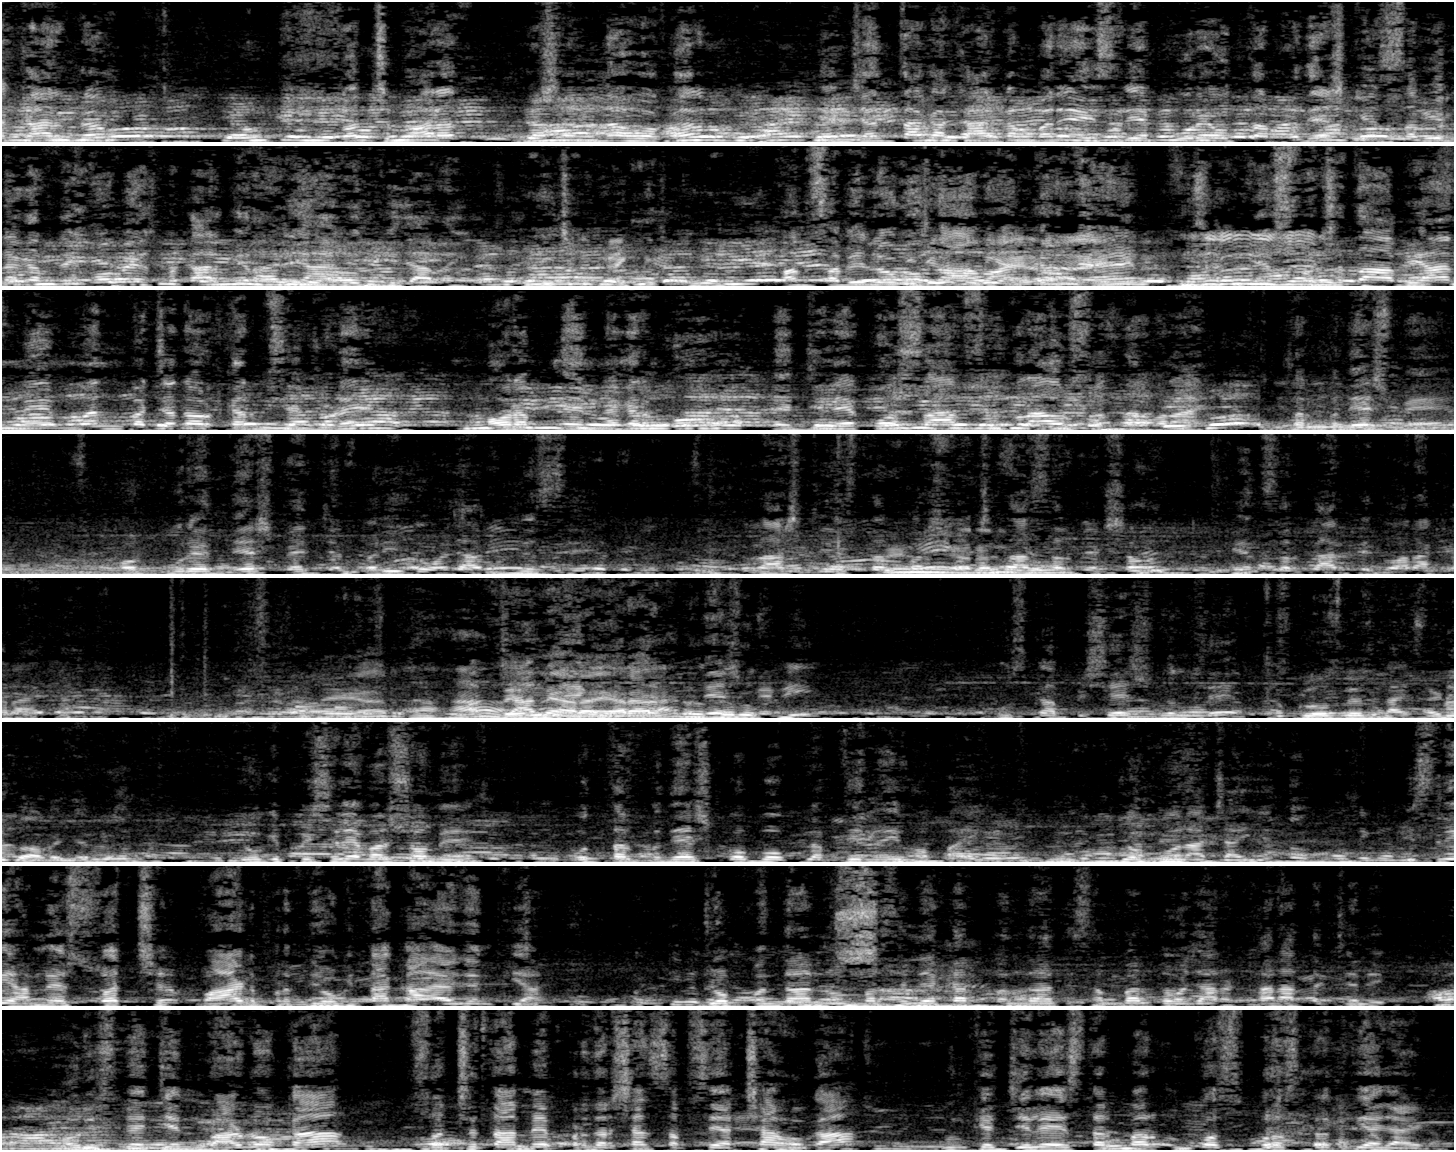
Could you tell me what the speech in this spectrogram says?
का कार्यक्रम, स्वच्छ भारत मिशन न होकर जनता का कार्यक्रम बने, इसलिए पूरे उत्तर प्रदेश के सभी नगर निगमों में इस प्रकार की रैलियाँ आयोजित की जा रही है। हम सभी लोगों का आह्वान करते हैं कि स्वच्छता अभियान में मन, वचन और कर्म से जुड़े और अपने नगर को, अपने ज़िले को साफ़ सुथरा और सुंदर बनाए। उत्तर प्रदेश में और पूरे देश में जनवरी 2019 से राष्ट्रीय स्तर पर स्वच्छता सर्वेक्षण केंद्र सरकार के द्वारा कराया जाएगा। यार हाँ, ट्रेन में आ रहा है यार। प्रदेश में भी उसका विशेष रूप से क्लोज ले आईडी तो आ गई है। क्योंकि पिछले वर्षों में उत्तर प्रदेश को वो उपलब्धि नहीं हो पाई जो होना चाहिए। इसलिए हमने स्वच्छ वार्ड प्रतियोगिता का आयोजन किया जो 15 नवंबर से लेकर 15 दिसंबर 2018 तक चलेगी। और इसमें जिन वार्डों का स्वच्छता में प्रदर्शन सबसे अच्छा होगा उनके ज़िले स्तर पर उनको पुरस्कृत किया जाएगा।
